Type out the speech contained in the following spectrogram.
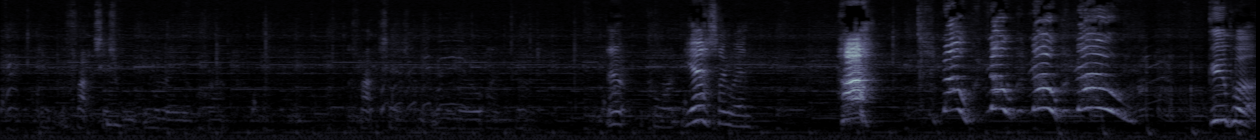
Yeah, The fact is, we all know you're crap. The fact is, we all know I'm good. No, come on. Yes, I win. Ha! No, no, no, no! Gooper!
